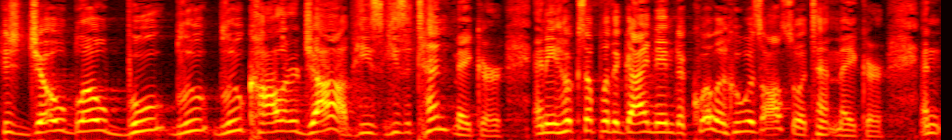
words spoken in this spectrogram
his Joe Blow blue, blue, blue collar job. He's, he's a tent maker. And he hooks up with a guy named Aquila who was also a tent maker. And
